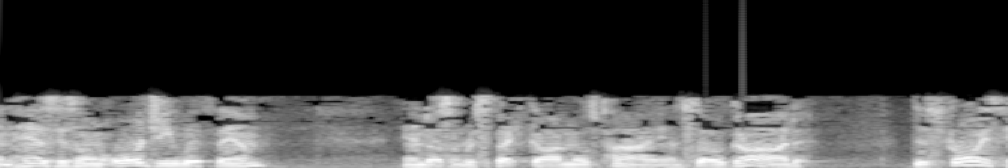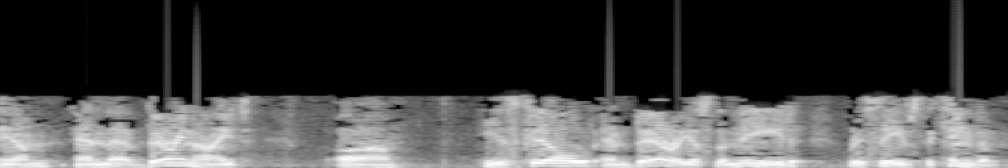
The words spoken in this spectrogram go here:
and has his own orgy with them and doesn't respect God Most High. And so God destroys him, and that very night uh, he is killed, and Darius the Mede receives the kingdom.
